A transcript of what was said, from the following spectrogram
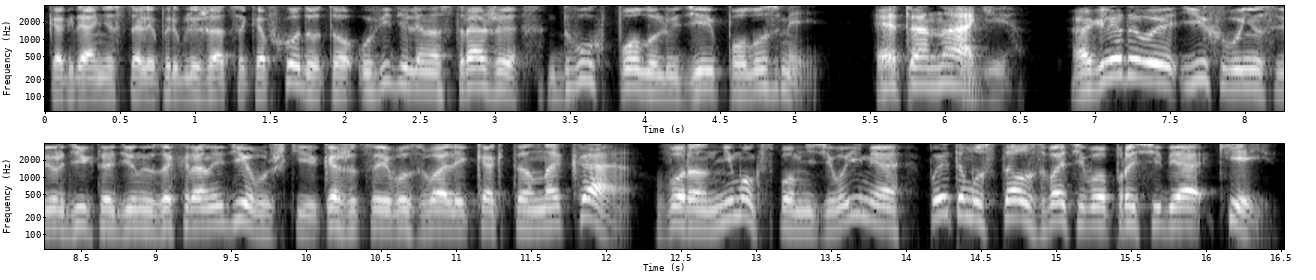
Когда они стали приближаться ко входу, то увидели на страже двух полулюдей-полузмей. «Это наги!» Оглядывая их, вынес вердикт один из охраны девушки. Кажется, его звали как-то Нака. Ворон не мог вспомнить его имя, поэтому стал звать его про себя Кей.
